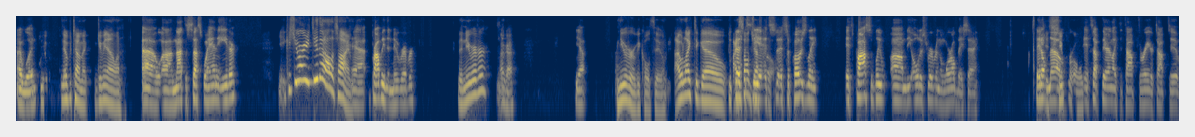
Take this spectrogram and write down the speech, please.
I would. no potomac give me another one Oh, um, not the Susquehanna either. because you already do that all the time Yeah, probably the New River. the new river okay Yeah. new river would be cool too i would like to go i Because saw see, Jeff it's it's supposedly it's possibly um the oldest river in the world. They say. They don't It's know. super old It's up there in like the top three or top two.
